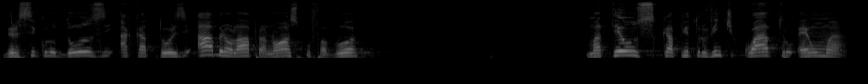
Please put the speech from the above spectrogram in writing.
versículo 12 a 14. Abram lá para nós, por favor. Mateus capítulo 24 é uma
